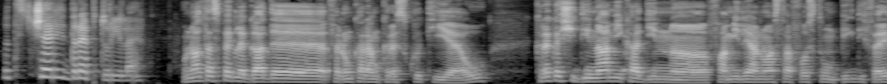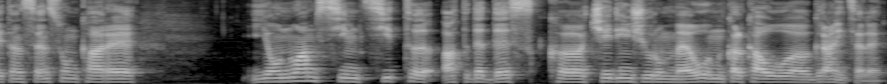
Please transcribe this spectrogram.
îți ceri drepturile. Un alt aspect legat de felul în care am crescut eu, cred că și dinamica din uh, familia noastră a fost un pic diferită în sensul în care eu nu am simțit uh, atât de des că cei din jurul meu îmi încălcau uh, granițele.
